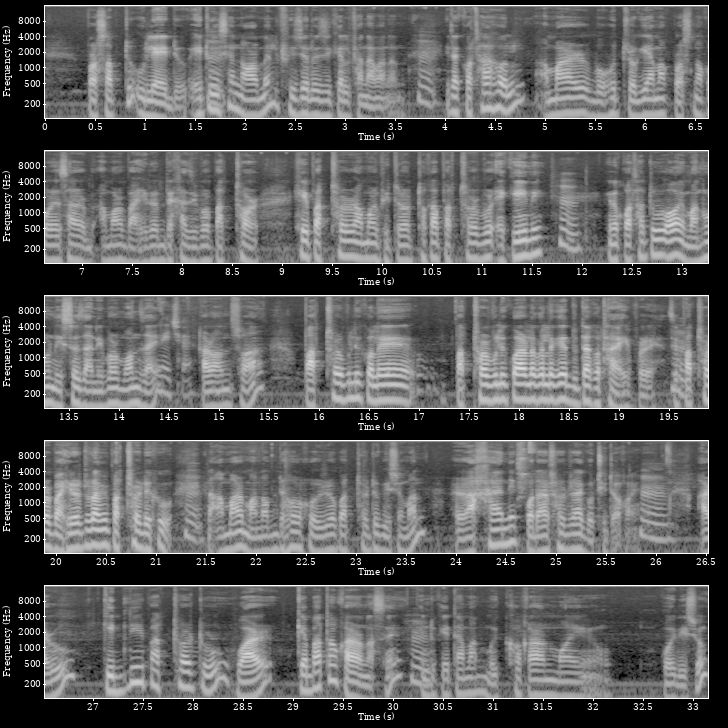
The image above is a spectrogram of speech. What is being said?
প্ৰস্ৰাৱটো উলিয়াই দিওঁ। এইটো হৈছে নৰ্মেল ফিজিঅ'লজিকেল ফেনামানন এতিয়া কথা হ'ল আমাৰ বহুত ৰোগীয়ে আমাক প্ৰশ্ন কৰে ছাৰ আমাৰ বাহিৰত দেখা যিবোৰ পাথৰ সেই পাথৰ আমাৰ ভিতৰত থকা পাথৰবোৰ একেই নে? কিন্তু কথাটো হয় মানুহৰ নিশ্চয় জানিবৰ মন যায়। কাৰণ চোৱা পাথৰ বুলি ক'লে পাথৰ বুলি কোৱাৰ লগে লগে দুটা কথা আহি পৰে যে পাথৰ বাহিৰতো আমি পাথৰ দেখোঁ। আমাৰ মানৱ দেহৰ শৰীৰৰ পাথৰটো কিছুমান ৰাসায়নিক পদাৰ্থৰ দ্বাৰা গঠিত হয়। আৰু কিডনীৰ পাথৰটো হোৱাৰ কেইবাটাও কাৰণ আছে কিন্তু কেইটামান মুখ্য কাৰণ মই কৈ দিছোঁ।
